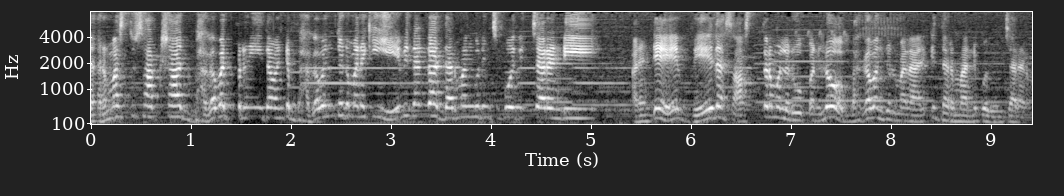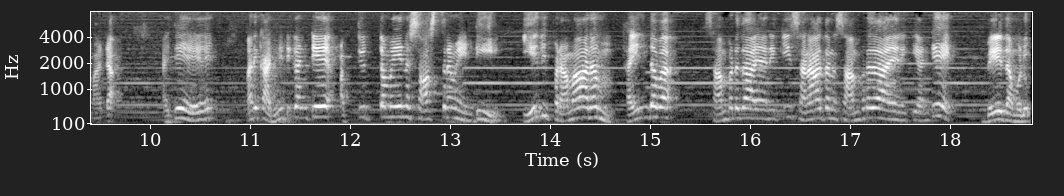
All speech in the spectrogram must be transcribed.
ధర్మస్తు సాక్షాత్ భగవత్ ప్రణీతం అంటే భగవంతుడు మనకి ఏ విధంగా ధర్మం గురించి బోధించారండి? అని అంటే వేద శాస్త్రముల రూపంలో భగవంతుడు మనకి ధర్మాన్ని బోధించారనమాట అయితే మనకి అన్నిటికంటే అత్యుత్తమైన శాస్త్రం ఏంటి? ఏది ప్రమాణం? హైందవ సాంప్రదాయానికి సనాతన సాంప్రదాయానికి అంటే వేదములు.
